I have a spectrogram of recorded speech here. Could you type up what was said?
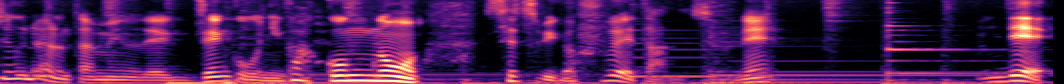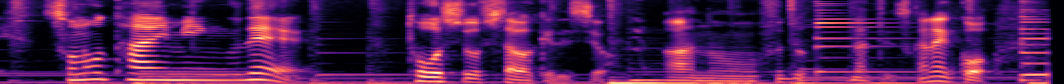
じぐらいのタイミングで全国に学校の設備が増えたんですよね。でそのタイミングで投資をしたわけですよ。あの何ていうんですかねこう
